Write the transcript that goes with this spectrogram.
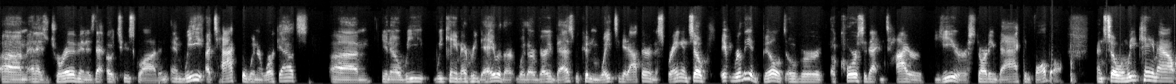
um, and as driven as that O2 squad. And and we attacked the winter workouts um, you know, we we came every day with our with our very best. We couldn't wait to get out there in the spring, and so it really had built over a course of that entire year, starting back in fall ball. And so when we came out,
